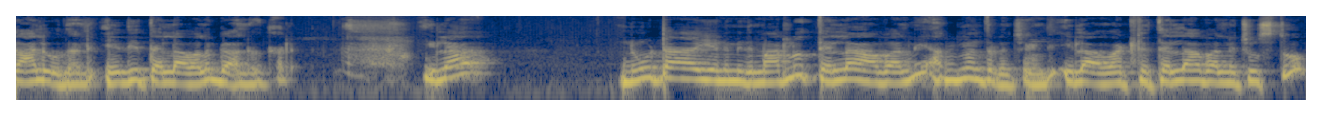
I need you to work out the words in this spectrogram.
గాలి ఊదాలి. ఏది తెల్ల గాలి ఊదాలి. ఇలా నూట ఎనిమిది మార్లు తెల్ల ఆవాల్ని అభిమంత్రణ చేయండి. ఇలా వాటిని తెల్ల ఆవాల్ని చూస్తూ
